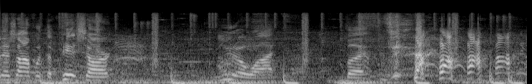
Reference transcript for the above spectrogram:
finish off with the pit shark. You know why. But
